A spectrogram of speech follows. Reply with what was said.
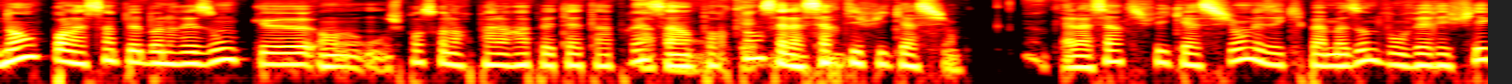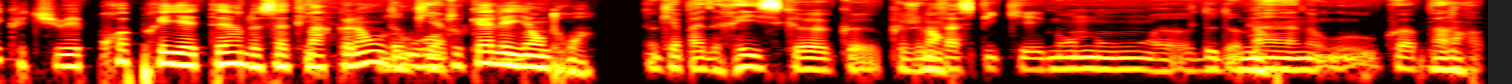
non, pour la simple et bonne raison que, on- je pense qu'on en reparlera peut-être après, Ah, c'est important, c'est la certification. Ok. À la certification, les équipes Amazon vont vérifier que tu es propriétaire de cette marque-là, ou, y en a- tout cas l'ayant droit. Donc il n'y a pas de risque que, que je Non. me fasse piquer mon nom euh, de domaine ou quoi par,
